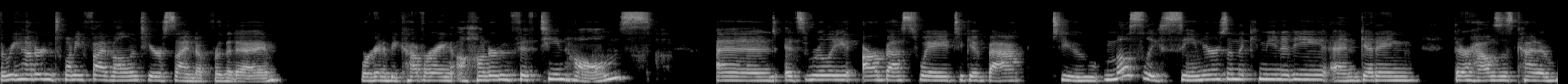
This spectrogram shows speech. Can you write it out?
325 volunteers signed up for the day. We're going to be covering 115 homes. And it's really our best way to give back to mostly seniors in the community and getting their houses kind of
